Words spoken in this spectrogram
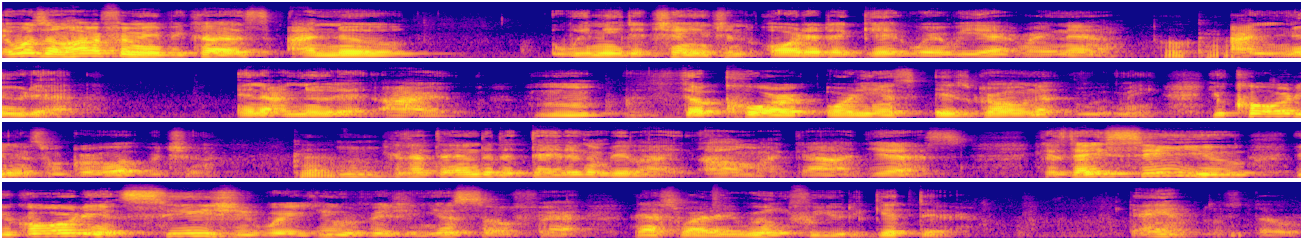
it wasn't hard for me because I knew we needed change in order to get where we at right now. Okay. I knew that, and I knew that. All right, m- the core audience is growing up with me. Your core audience will grow up with you, Okay. Mm. because at the end of the day, they're gonna be like, "Oh my God, yes," because they see you. Your core audience sees you where you envision yourself at. That's why they're rooting for you to get there. Damn. That's dope.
